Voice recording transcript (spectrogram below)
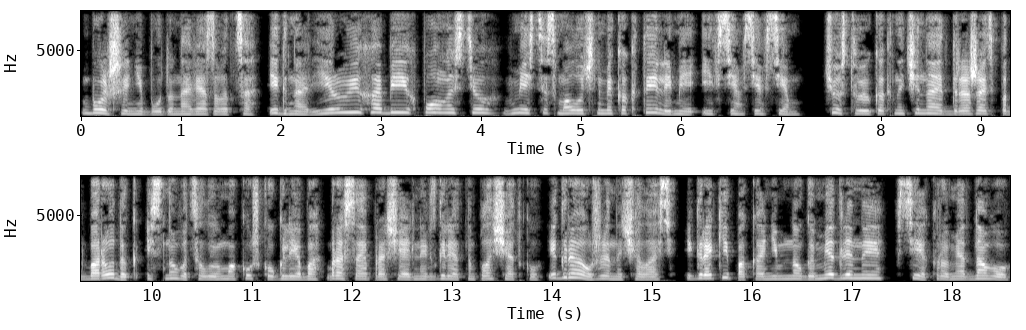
Больше не буду навязываться. Игнорирую их обеих полностью, вместе с молочными коктейлями и всем-всем-всем. Чувствую, как начинает дрожать подбородок и снова целую макушку Глеба, бросая прощальный взгляд на площадку. Игра уже началась. Игроки пока немного медленные, все, кроме одного.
